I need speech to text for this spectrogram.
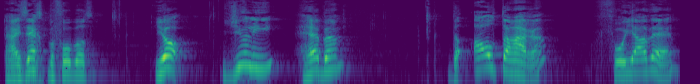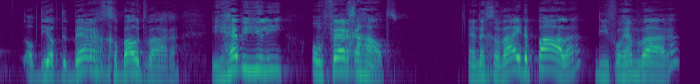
Hij zegt bijvoorbeeld: Joh, jullie hebben de altaren voor Yahweh, op die op de bergen gebouwd waren, die hebben jullie omvergehaald. En de gewijde palen die voor hem waren,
